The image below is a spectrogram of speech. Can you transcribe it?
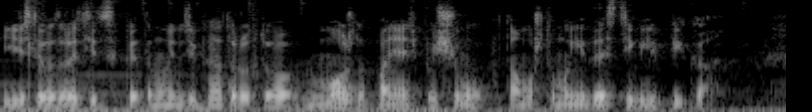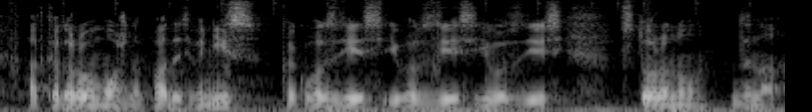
И если возвратиться к этому индикатору, то можно понять почему. Потому что мы не достигли пика от которого можно падать вниз, как вот здесь, и вот здесь, и вот здесь, в сторону дна.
